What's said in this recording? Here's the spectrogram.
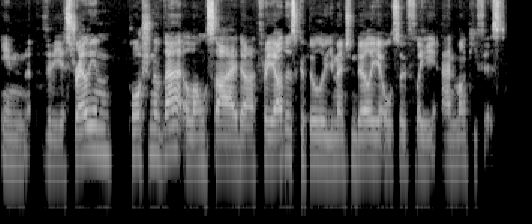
in the Australian portion of that alongside uh, three others: Cthulhu, you mentioned earlier, also Flea and Monkey Fist.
